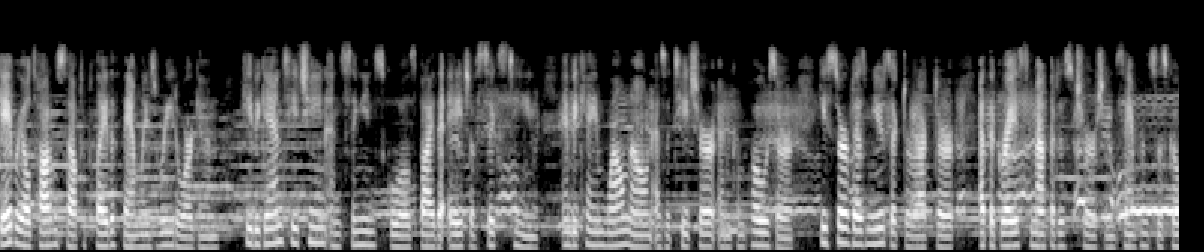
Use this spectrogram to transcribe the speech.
Gabriel taught himself to play the family's reed organ. He began teaching and singing schools by the age of 16 and became well known as a teacher and composer. He served as music director at the Grace Methodist Church in San Francisco,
